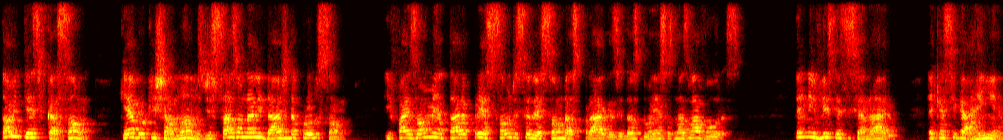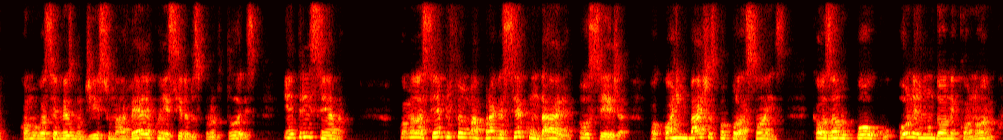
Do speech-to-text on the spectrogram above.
Tal intensificação quebra o que chamamos de sazonalidade da produção e faz aumentar a pressão de seleção das pragas e das doenças nas lavouras. Tendo em vista esse cenário, é que a cigarrinha, como você mesmo disse, uma velha conhecida dos produtores, entra em cena. Como ela sempre foi uma praga secundária, ou seja, ocorre em baixas populações, causando pouco ou nenhum dano econômico,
